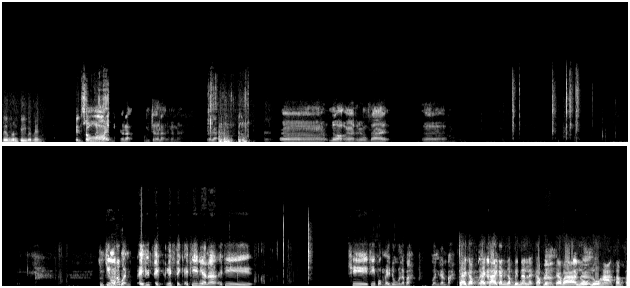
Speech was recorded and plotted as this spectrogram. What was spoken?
เริ่มดนตรีแบบใหม่เป็นทรงเหมือนไว้ผมเจอละผมเจอละเดี๋ยวกันนะเดี๋ยวละเอ่อนึกออกเออถือข้างซ้าย เอ่อ จริงๆมันก็เหมือนไอ้ลิปสติกลิปสติกไอ้ที่เนี่ยนะไอ้ที่ ที่ที่ผมให้ดูแล้วป่ะเหมือนกันป่ะใช่ครับเหมืคอนกันล้ายๆกันกับเบนนั่นแหละครับเป็นเออแต่ว่าเหมืโลอนกันโลหะสมส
